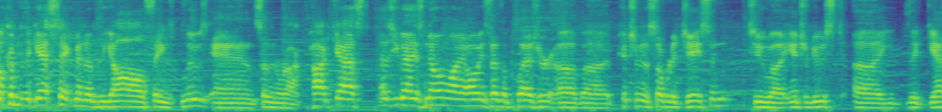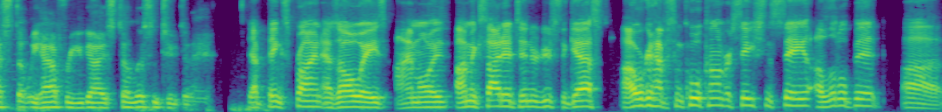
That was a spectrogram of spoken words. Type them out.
Welcome to the guest segment of the All Things Blues and Southern Rock podcast. As you guys know, I always have the pleasure of uh, pitching this over to Jason to uh, introduce uh, the guest that we have for you guys to listen to today. Yep. Thanks, Brian. As always, I'm always I'm excited to introduce the guest. Uh, we're gonna have some cool conversations today, a little bit uh,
